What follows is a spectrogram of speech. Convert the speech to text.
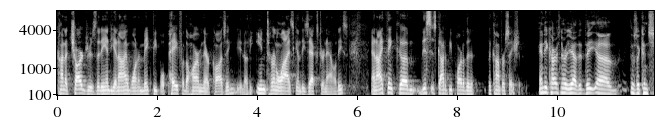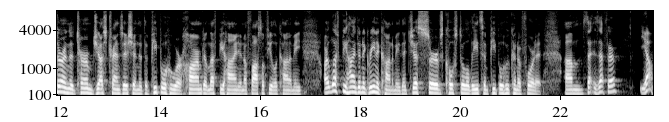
kind of charges that Andy and I want to make people pay for the harm they're causing, you know, the internalizing of these externalities? And I think um, this has got to be part of the, the conversation. Andy Karsner, yeah, the, the uh, there's a concern the term just transition that the people who are harmed and left behind in a fossil fuel economy are left behind in a green economy that just serves coastal elites and people who can afford it. Um, is, that, is that fair? Yeah,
